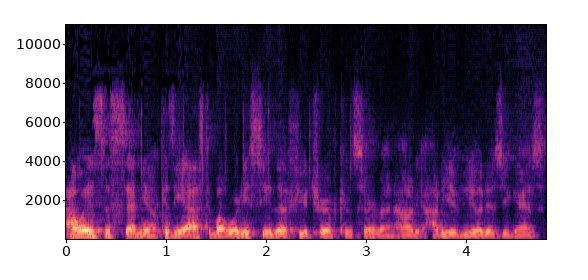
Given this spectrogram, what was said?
I always just said, you know, because he asked about where do you see the future of Conserva and how do, how do you view it as you guys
